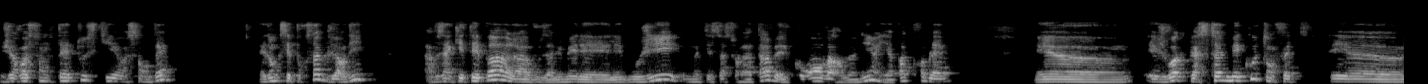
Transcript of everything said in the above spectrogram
je ressentais tout ce qu'ils ressentaient. Et donc c'est pour ça que je leur dis, ah, vous inquiétez pas, là, vous allumez les, bougies, vous mettez ça sur la table et le courant va revenir, il n'y a pas de problème. Et, euh, et je vois que personne m'écoute en fait. Et euh,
